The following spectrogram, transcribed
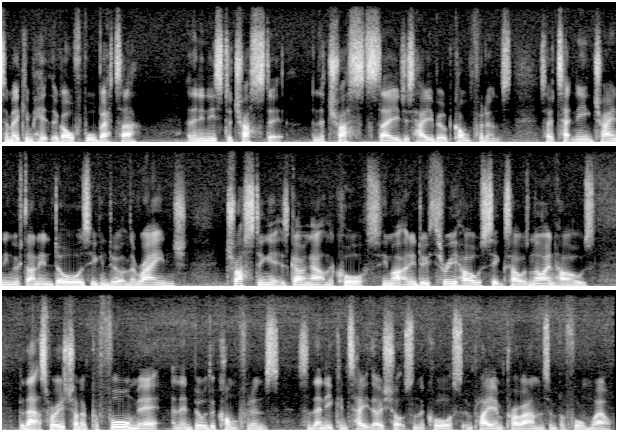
to make him hit the golf ball better, and then he needs to trust it. And the trust stage is how you build confidence. So technique training we've done indoors, he can do it on the range. Trusting it is going out on the course. He might only do three holes, six holes, nine holes, but that's where he's trying to perform it and then build the confidence so then he can take those shots on the course and play in pro-ams and perform well.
